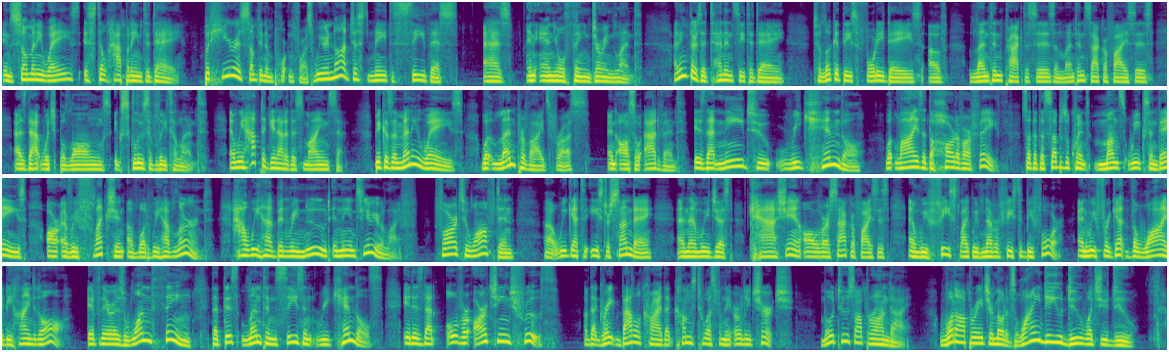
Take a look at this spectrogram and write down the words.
in so many ways is still happening today. But here is something important for us. We are not just made to see this as an annual thing during Lent. I think there's a tendency today to look at these 40 days of Lenten practices and Lenten sacrifices as that which belongs exclusively to Lent. And we have to get out of this mindset because, in many ways, what Lent provides for us and also Advent is that need to rekindle what lies at the heart of our faith so that the subsequent months, weeks, and days are a reflection of what we have learned, how we have been renewed in the interior life. Far too often, uh, we get to Easter Sunday and then we just cash in all of our sacrifices and we feast like we've never feasted before. And we forget the why behind it all. If there is one thing that this Lenten season rekindles, it is that overarching truth of that great battle cry that comes to us from the early church motus operandi. What operates your motives? Why do you do what you do?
